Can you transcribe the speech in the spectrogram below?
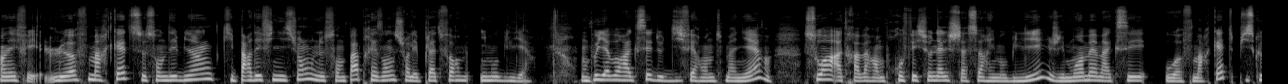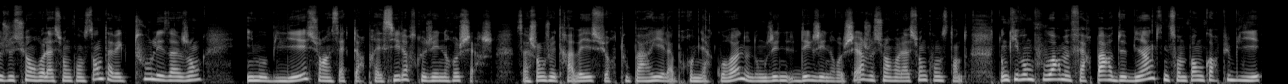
En effet, le off-market, ce sont des biens qui, par définition, ne sont pas présents sur les plateformes immobilières. On peut y avoir accès de différentes manières, soit à travers un professionnel chasseur immobilier, j'ai moi-même accès au off-market, puisque je suis en relation constante avec tous les agents immobiliers sur un secteur précis lorsque j'ai une recherche. Sachant que je vais travailler sur tout Paris et la première couronne, donc dès que j'ai une recherche, je suis en relation constante. Donc ils vont pouvoir me faire part de biens qui ne sont pas encore publiés,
